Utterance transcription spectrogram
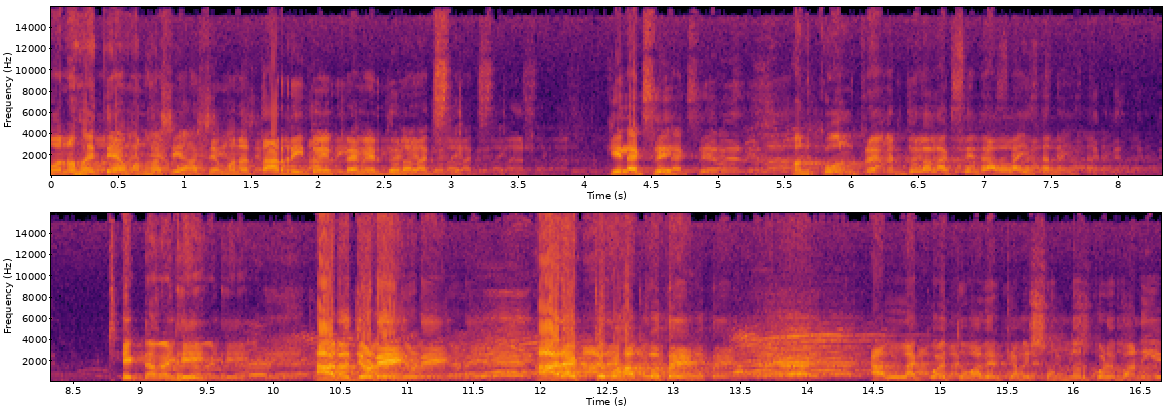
মনে হইতে এমন হাসি, হাসে, মনে তার হৃদয়ে প্রেমের দোলা লাগছে। কি লাগছে? কোন প্রেমের দোলা লাগছে এটা আল্লাহ জানে। ঠিক না ঠিক? আরও জোরে। আর একটু মহাব্বতে। আল্লাহ কয়, তোমাদেরকে আমি সুন্দর করে বানিয়ে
